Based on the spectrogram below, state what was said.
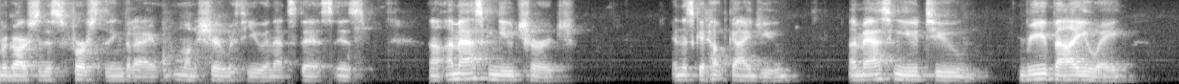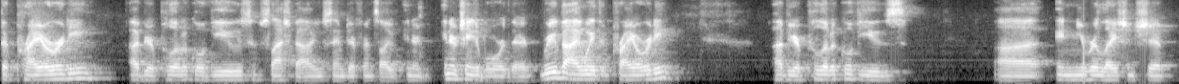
regards to this first thing that I want to share with you, and that's this: is uh, I'm asking you, church, and this could help guide you. I'm asking you to reevaluate the priority of your political views slash values, same difference, all inter- interchangeable word there. Reevaluate the priority of your political views uh, in your relationship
